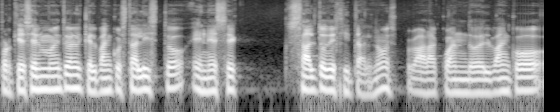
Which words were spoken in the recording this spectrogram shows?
porque es el momento en el que el banco está listo en ese salto digital, ¿no? Es para cuando el banco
